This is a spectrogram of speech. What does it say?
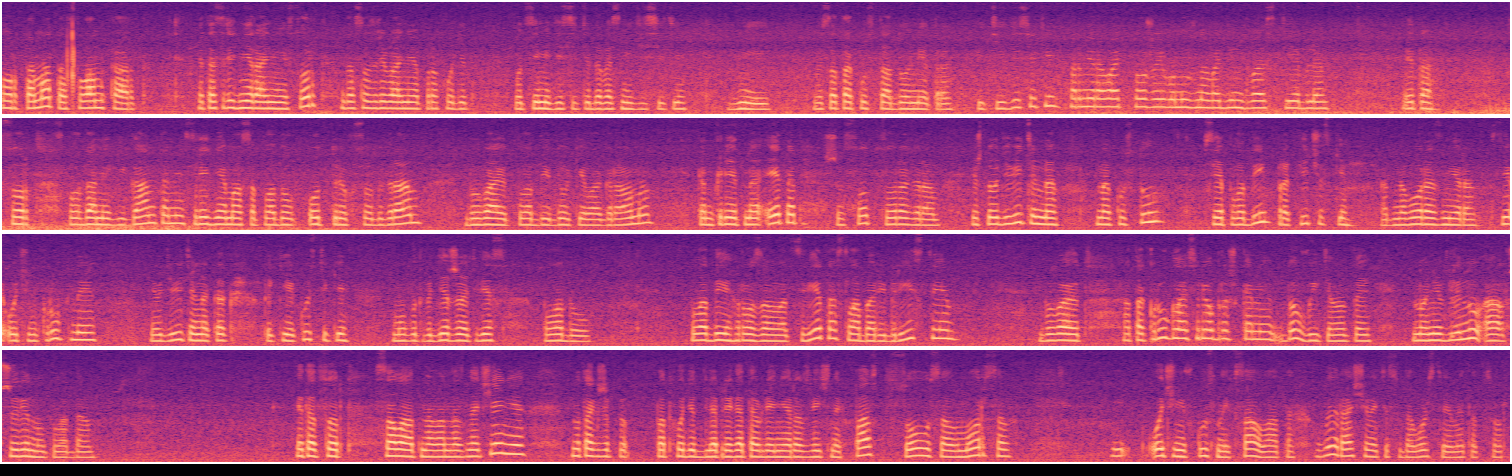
сорт томата Сланкарт. Это среднеранний сорт. До созревания проходит от 70 до 80 дней. Высота куста до метра 50. Формировать тоже его нужно в 1-2 стебля. Это сорт с плодами-гигантами. Средняя масса плодов от 300 грамм. Бывают плоды до килограмма. Конкретно этот 640 грамм. И что удивительно, на кусту все плоды практически одного размера. Все очень крупные. И удивительно, как такие кустики могут выдерживать вес плодов. Плоды розового цвета, слабо ребристые. Бывают от округлой с ребрышками до вытянутой, но не в длину, а в ширину плода. Этот сорт салатного назначения, но также подходит для приготовления различных паст, соусов, морсов. Очень вкусный в салатах. Выращивайте с удовольствием этот сорт.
